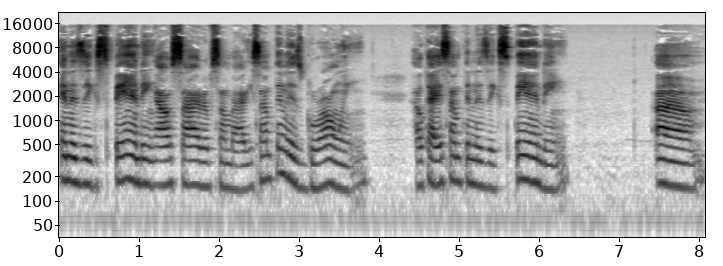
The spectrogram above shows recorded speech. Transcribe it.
and is expanding outside of somebody. Something is growing okay something is expanding um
